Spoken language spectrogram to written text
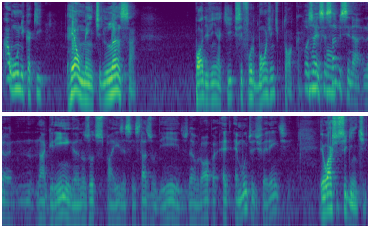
A única que realmente lança pode vir aqui, que se for bom a gente toca. Ô Zé, você bom. sabe se na, na, na gringa, nos outros países, assim, Estados Unidos, na Europa, é, é muito diferente? Eu acho o seguinte,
